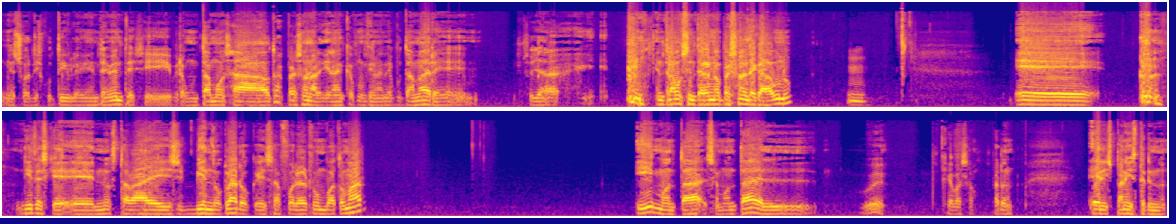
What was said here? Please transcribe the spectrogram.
eso es discutible evidentemente, si preguntamos a otras personas dirán que funciona de puta madre, eso ya entramos en terreno personal de cada uno. Mm. Eh, dices que eh, no estabais viendo claro que esa fuera el rumbo a tomar y monta, se monta el... ¿Qué ha pasado? Perdón. El Spanish Trendon.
